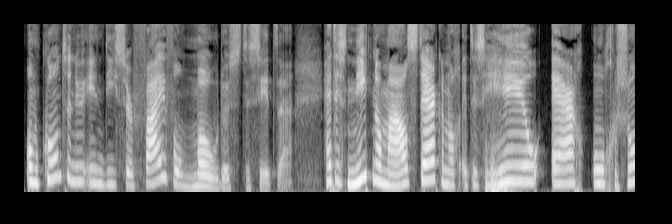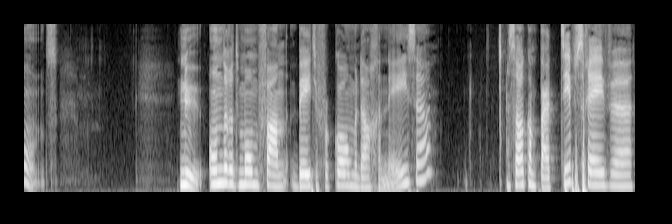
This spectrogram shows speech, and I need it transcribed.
om continu in die survival modus te zitten. Het is niet normaal, sterker nog, het is heel erg ongezond. Nu, onder het mom van beter voorkomen dan genezen, zal ik een paar tips geven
